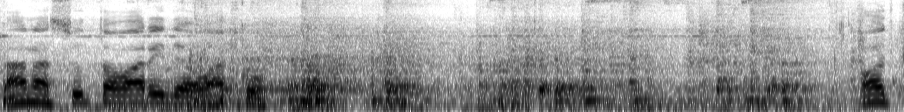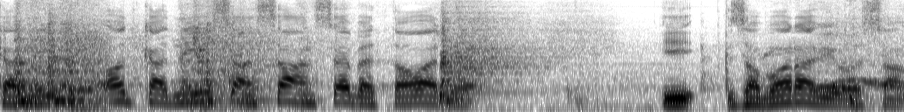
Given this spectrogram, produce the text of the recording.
Danas utovar ide ovako. Otkad, otkad nisam sam sebe tovario i zaboravio sam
